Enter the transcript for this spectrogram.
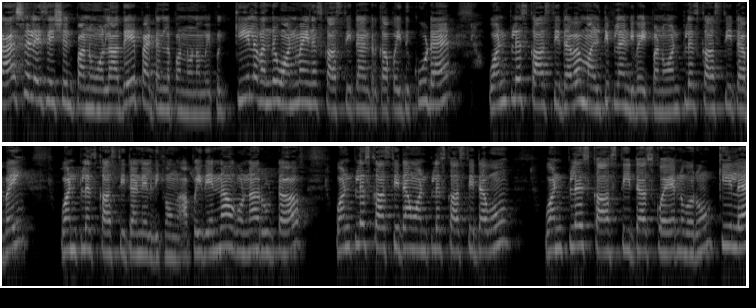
ரேஷ்னலைசேஷன் பண்ணுவோம்ல அதே பேட்டர்னில் பண்ணுவோம் நம்ம. இப்போ கீழே வந்து ஒன் மைனஸ் காஸ் தீட்டான் இருக்கு. அப்போ இது கூட ஒன் ப்ளஸ் காஸ் தீட்டாவை டிவைட் பண்ணுவோம். One plus cos theta by one plus cos தீட்டான்னு எழுதிக்கோங்க. அப்போ இது என்ன ஆகும்னா root of one plus cos theta one plus cos தீட்டாவும் ஒன் ப்ளஸ் காஸ் தீட்டா ஸ்கொயர்னு வரும். கீழே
